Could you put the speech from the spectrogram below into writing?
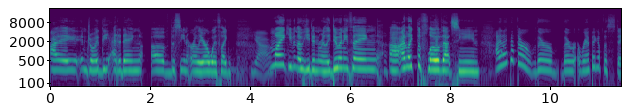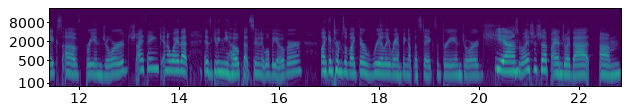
I enjoyed the editing of the scene earlier with like yeah. Mike, even though he didn't really do anything. Uh, I like the flow of that scene. I like that they're they're they're ramping up the stakes of Bree and George. I think in a way that is giving me hope that soon it will be over. Like in terms of like they're really ramping up the stakes of Bree and George. Yeah, relationship, I enjoyed that. Um,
